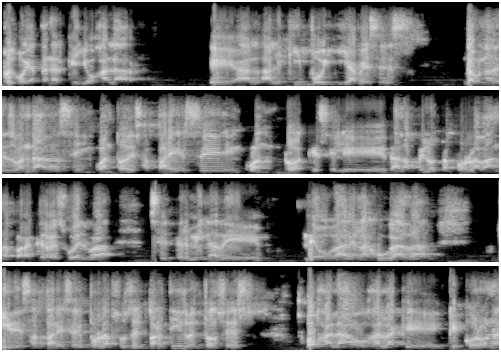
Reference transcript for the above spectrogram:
pues voy a tener que yo jalar eh, al, equipo y a veces da una desbandada en cuanto a desaparece, en cuanto a que se le da la pelota por la banda para que resuelva, se termina de, de ahogar en la jugada y desaparecer por lapsos del partido. Entonces, ojalá, ojalá que, que Corona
